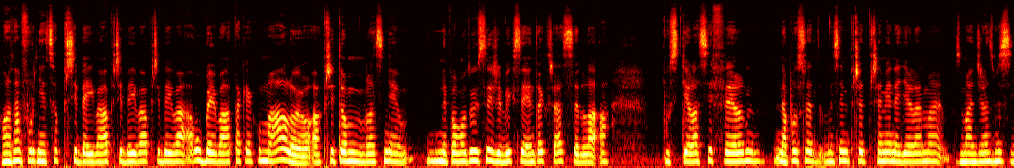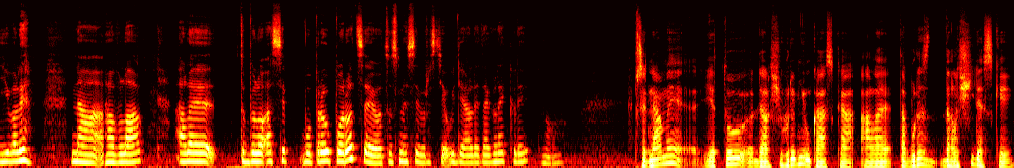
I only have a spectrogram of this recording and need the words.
a ono tam furt něco přibývá, přibývá, přibývá a ubejvá tak jako málo, jo. A přitom vlastně nepamatuju si, že bych si jen tak třeba sedla a pustila si film. Naposled, myslím, před třemi nedělemi s manželem jsme se dívali na Havla, ale to bylo asi opravdu po roce, jo, co jsme si prostě udělali takhle klid, no. Před námi je tu další hudební ukázka, ale ta bude z další desky.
